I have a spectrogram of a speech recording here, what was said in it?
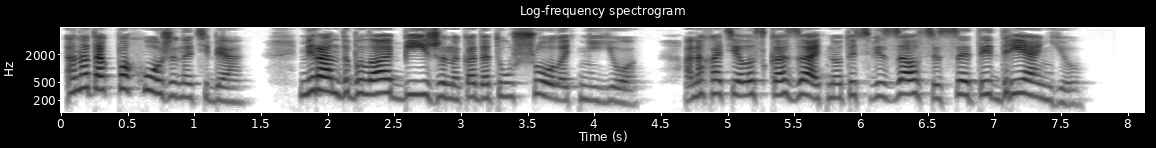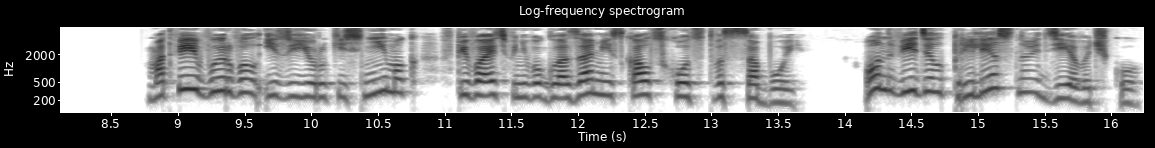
«Она так похожа на тебя. Миранда была обижена, когда ты ушел от нее. Она хотела сказать, но ты связался с этой дрянью!» Матвей вырвал из ее руки снимок, впиваясь в него глазами, искал сходство с собой. Он видел прелестную девочку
